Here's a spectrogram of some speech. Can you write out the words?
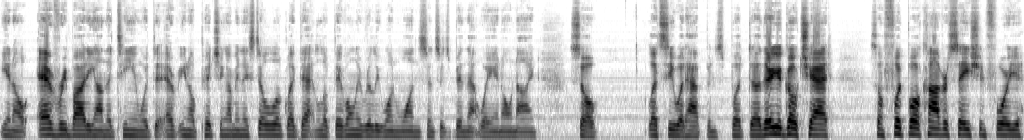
you know, everybody on the team with the you know pitching. I mean, they still look like that. And look, they've only really won one since it's been that way in 09. So let's see what happens. But uh, there you go, Chad. Some football conversation for you.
